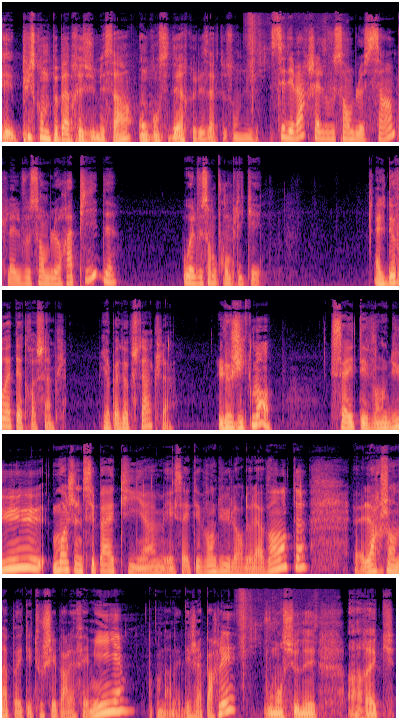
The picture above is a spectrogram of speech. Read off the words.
Et puisqu'on ne peut pas présumer ça, on considère que les actes sont nuls. Ces démarches, elles vous semblent simples, elles vous semblent rapides, ou elles vous semblent compliquées? Elles devraient être simples. Il n'y a pas d'obstacle. Logiquement, ça a été vendu, moi je ne sais pas à qui, hein, mais ça a été vendu lors de la vente. Euh, l'argent n'a pas été touché par la famille on en a déjà parlé. Vous mentionnez un rec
